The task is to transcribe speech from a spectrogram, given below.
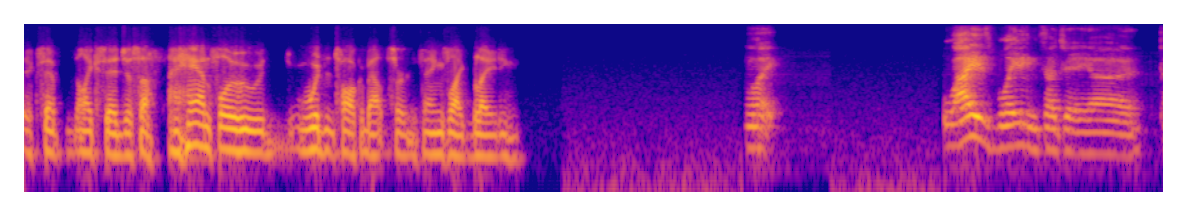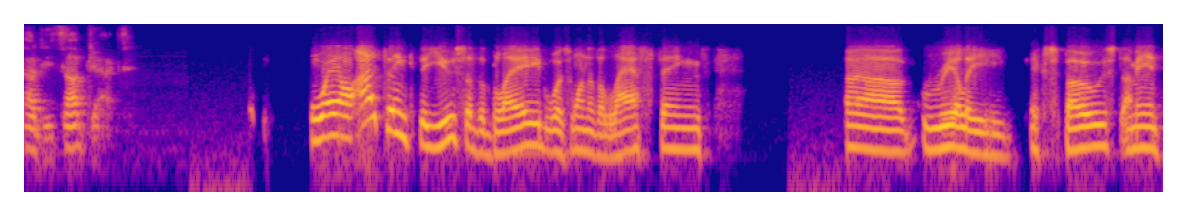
except like I said, just a, a handful who wouldn't talk about certain things like blading. Like, why is blading such a uh, touchy subject? Well, I think the use of the blade was one of the last things uh, really exposed. I mean,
